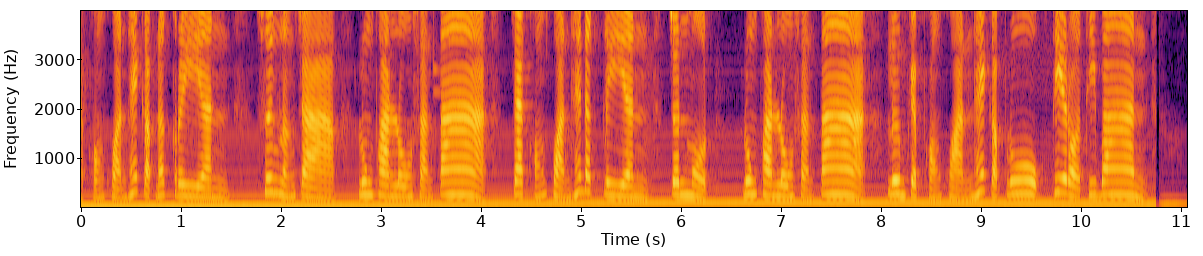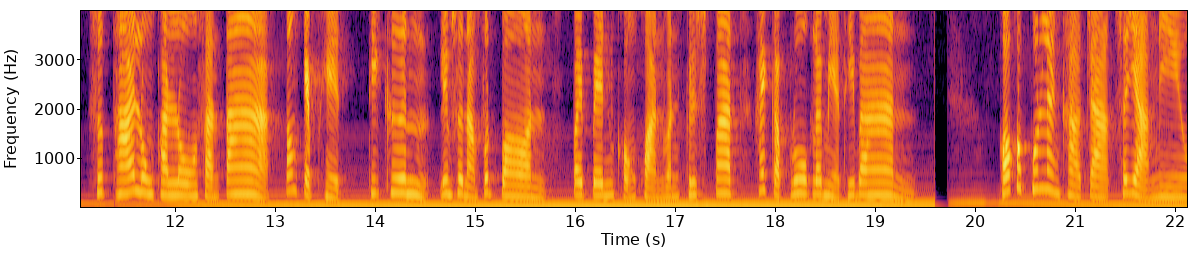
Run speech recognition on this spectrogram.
กของขวัญให้กับนักเรียน ซึ่งหลังจากลุงพันโลงซานต้า แจกของขวัญให้นักเรียน จนหมด ลุงพันโลงซานต้า ลืมเก็บของขวัญให้กับลูกที่รอที่บ้าน สุดท้ายลุงพันโลงซานต้าต้องเก็บเห็ดที่ขึ้นริมสนามฟุตบอล ไปเป็นของขวัญวันคริสต์มาสให้กับลูกและเมียที่บ้าน ขอขอบคุณแหล่งข่าวจากสยามนิว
